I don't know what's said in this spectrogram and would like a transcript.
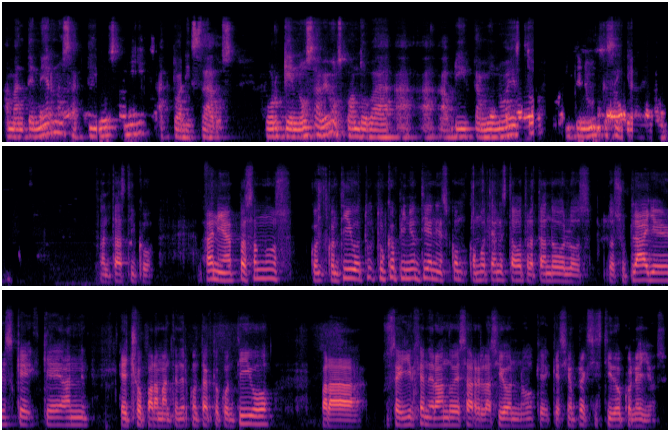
a mantenernos activos y actualizados, porque no sabemos cuándo va a, abrir camino esto y tenemos que seguir adelante. Fantástico. Ania, pasamos contigo. ¿Tú, qué opinión tienes? ¿Cómo, te han estado tratando los, los suppliers? ¿Qué, ¿Qué han hecho para mantener contacto contigo? para seguir generando esa relación ¿no? que, siempre ha existido con ellos.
